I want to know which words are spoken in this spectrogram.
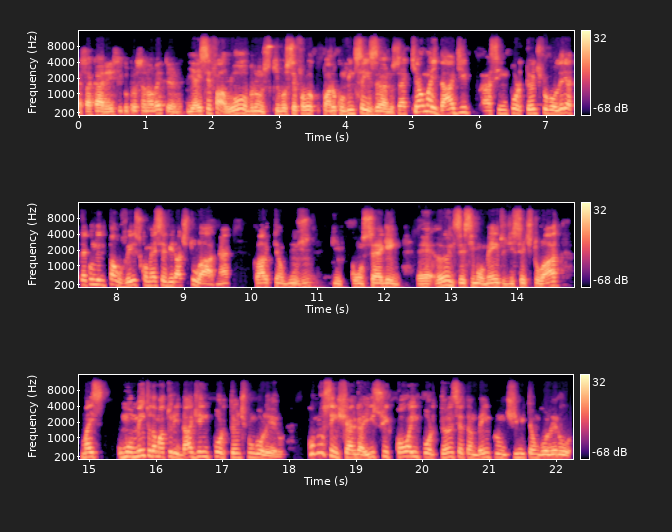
essa carência que o profissional vai ter. Né? E aí você falou, Bruns, que você falou parou com 26 anos, né? que é uma idade assim importante para o goleiro e até quando ele talvez comece a virar titular, né? Claro que tem alguns uhum. que conseguem é, antes esse momento de ser titular, mas o momento da maturidade é importante para um goleiro. Como você enxerga isso e qual a importância também para um time ter um goleiro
